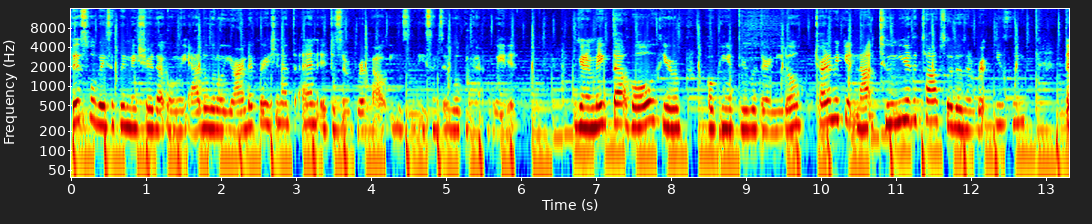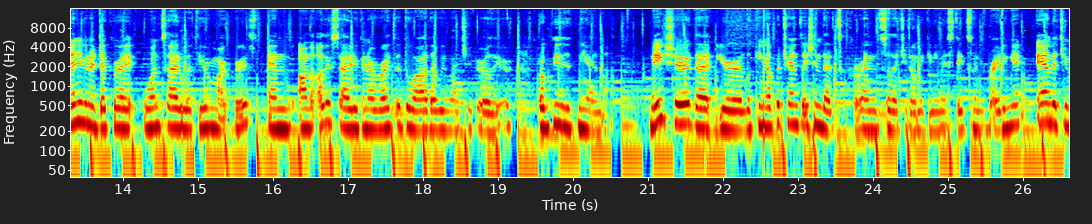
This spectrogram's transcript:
This will basically make sure that when we add the little yarn decoration at the end, it doesn't rip out easily since it will be kind of weighted. You're gonna make that hole here, poking it through with our needle. Try to make it not too near the top so it doesn't rip easily. Then you're gonna decorate one side with your markers, and on the other side, you're gonna write the dua that we mentioned earlier. Make sure that you're looking up a translation that's correct so that you don't make any mistakes when you're writing it and that you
